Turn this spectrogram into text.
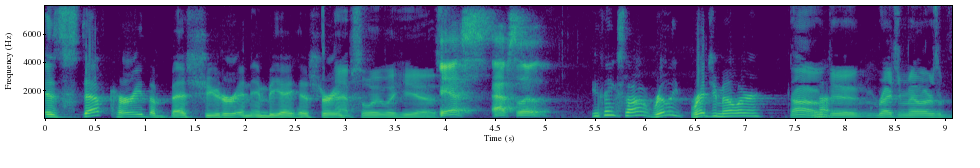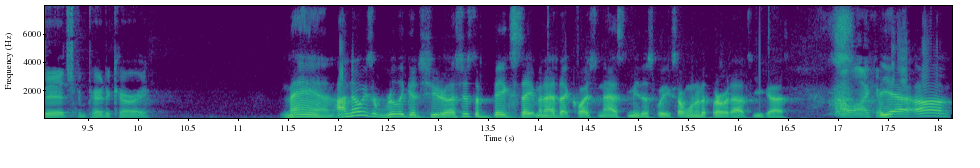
Is Steph Curry the best shooter in NBA history? Absolutely, he is. Yes, absolutely. You think so? Really? Reggie Miller? Oh, No. dude. Reggie Miller's a bitch compared to Curry. Man, I know he's a really good shooter. That's just a big statement. I had that question asked to me this week, so I wanted to throw it out to you guys. I like him. Yeah, um,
